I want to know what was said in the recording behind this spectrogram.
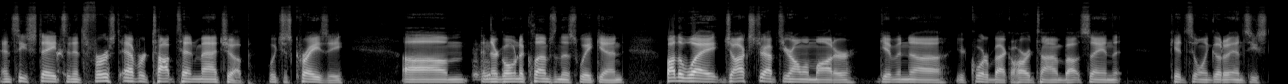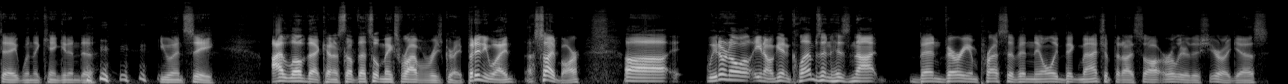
NC State's in its first ever top 10 matchup, which is crazy. Um, mm-hmm. And they're going to Clemson this weekend. By the way, jockstrap to your alma mater, giving uh, your quarterback a hard time about saying that kids only go to NC State when they can't get into UNC. I love that kind of stuff. That's what makes rivalries great. But anyway, a sidebar. Uh, we don't know. You know, again, Clemson has not been very impressive in the only big matchup that I saw earlier this year, I guess.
